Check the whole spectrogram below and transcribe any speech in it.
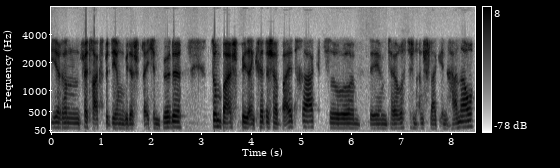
ihren Vertragsbedingungen widersprechen würde. Zum Beispiel ein kritischer Beitrag zu dem terroristischen Anschlag in Hanau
